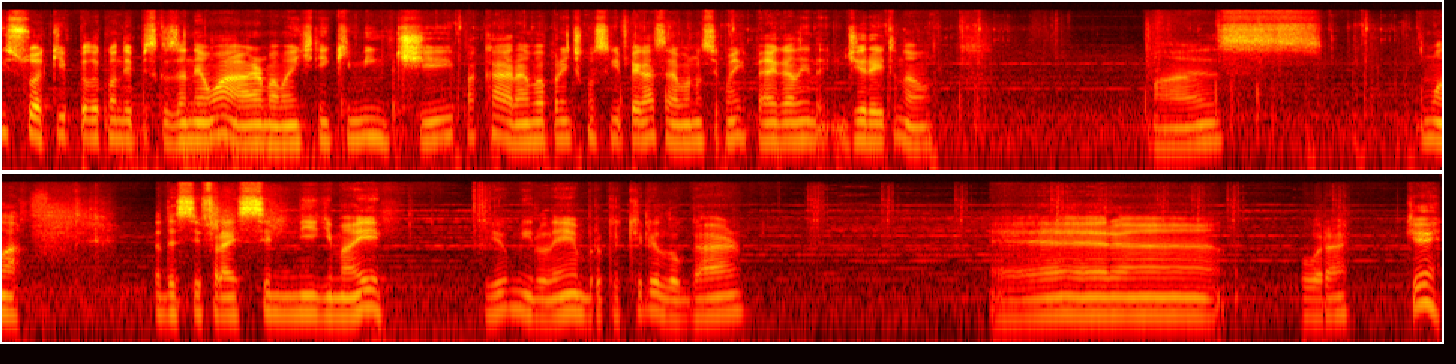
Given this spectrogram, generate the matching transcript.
Isso aqui, pelo que eu andei pesquisando, é uma arma, mas a gente tem que mentir pra caramba pra gente conseguir pegar essa arma. Não sei como é que pega ela direito, não. Mas... Vamos lá. Pra decifrar esse enigma aí. Eu me lembro que aquele lugar... Era... Por aqui?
